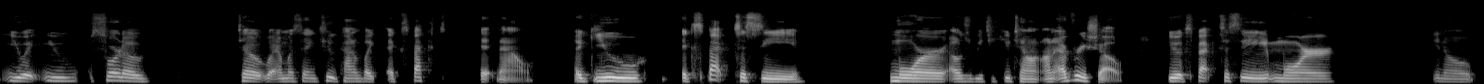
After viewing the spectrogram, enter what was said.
you you sort of to what Emma was saying too, kind of like expect it now. Like you expect to see more LGBTQ talent on every show. You expect to see more, you know,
